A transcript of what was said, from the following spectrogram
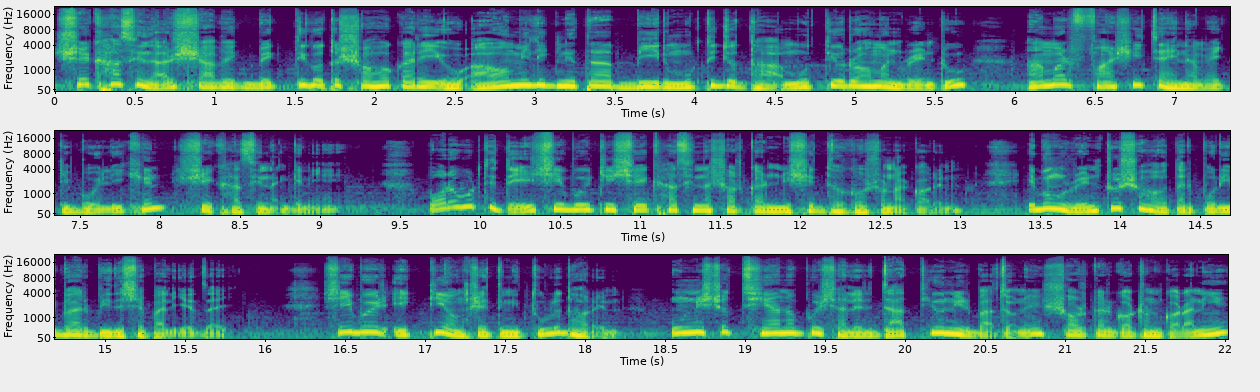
শেখ হাসিনার সাবেক ব্যক্তিগত সহকারী ও আওয়ামী লীগ নেতা বীর মুক্তিযোদ্ধা মতিউর রহমান রেন্টু আমার ফাঁসি চাই নামে একটি বই লিখেন শেখ হাসিনাকে নিয়ে। পরবর্তীতে সেই বইটি শেখ হাসিনা সরকার নিষিদ্ধ ঘোষণা করেন এবং রেন্টু সহ তার পরিবার বিদেশে পালিয়ে যায়। সেই বইয়ের একটি অংশে তিনি তুলে ধরেন, উনিশশো ছিয়ানব্বই সালের জাতীয় নির্বাচনে সরকার গঠন করা নিয়ে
